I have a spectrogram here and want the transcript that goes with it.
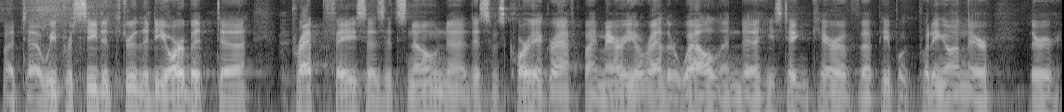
But uh, we proceeded through the deorbit uh, prep phase, as it's known. Uh, this was choreographed by Mario rather well, and uh, he's taking care of people putting on their, their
